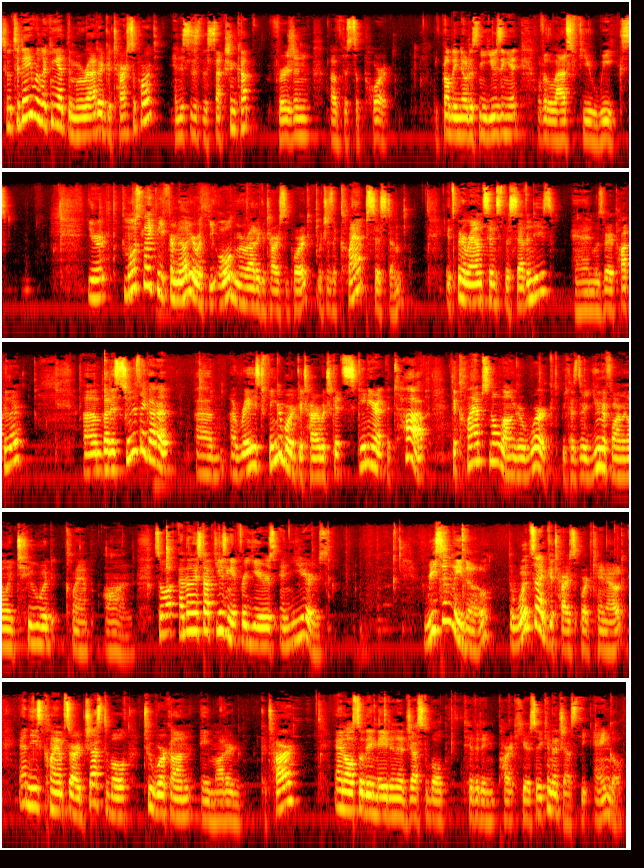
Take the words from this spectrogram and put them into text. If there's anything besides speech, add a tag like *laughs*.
So today we're looking at the Murata guitar support, and this is the suction cup version of the support. You've probably noticed me using it over the last few weeks. You're most likely familiar with the old Murata guitar support, which is a clamp system. It's been around since the 70s and was very popular. Um, but as soon as I got a, a, a raised fingerboard guitar, which gets skinnier at the top, the clamps no longer worked because they're uniform and only two would clamp on. So, and then I stopped using it for years and years. Recently though, the Woodside guitar support came out and these clamps are adjustable to work on a modern guitar. And also they made an adjustable pivoting part here so you can adjust the angle.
